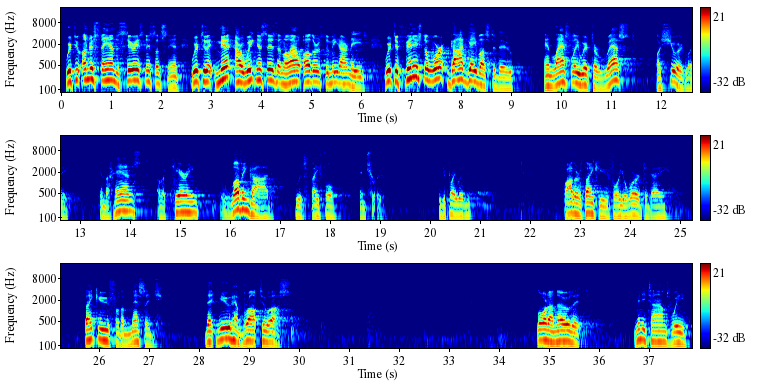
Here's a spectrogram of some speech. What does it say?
We're to understand the seriousness of sin. We're to admit our weaknesses and allow others to meet our needs. We're to finish the work God gave us to do. And lastly, we're to rest assuredly in the hands of a caring, loving God who is faithful and true. Would you pray with me? Father, thank you for your word today. Thank you for the message that you have brought to us. Lord, I know that many times we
